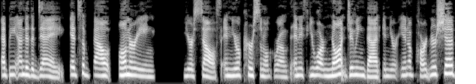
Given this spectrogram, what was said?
at the end of the day, it's about honoring yourself and your personal growth. And if you are not doing that and you're in a partnership,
